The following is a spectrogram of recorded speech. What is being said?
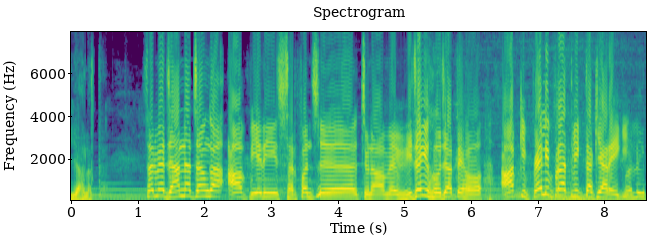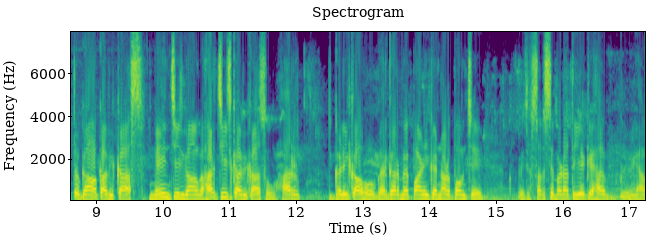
ये हालत है। सर, मैं जानना चाहूँगा, आप यदि सरपंच चुनाव में विजयी हो जाते हो, आपकी पहली प्राथमिकता क्या रहेगी? पहले तो गाँव का विकास, मेन चीज़ गाँव का, हर चीज़ का विकास हो, हर गली का हो घर घर में पानी के नल पहुँचे। सबसे बड़ा तो ये कि हर, यहाँ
